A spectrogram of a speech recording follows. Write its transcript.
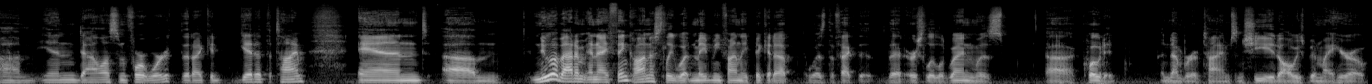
um, in Dallas and Fort Worth that I could get at the time, and um, knew about him. And I think honestly, what made me finally pick it up was the fact that that Ursula Le Guin was uh, quoted a number of times, and she had always been my hero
